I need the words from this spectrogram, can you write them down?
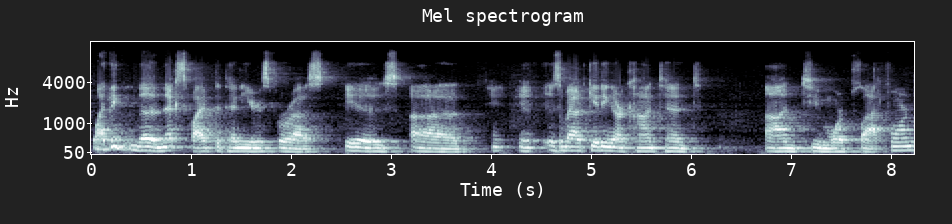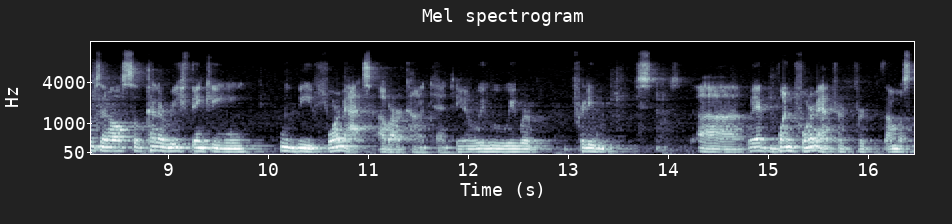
Well, I think the next five to ten years for us is uh, is about getting our content onto more platforms and also kind of rethinking the formats of our content. You know, we, we were pretty, uh, we had one format for, for almost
